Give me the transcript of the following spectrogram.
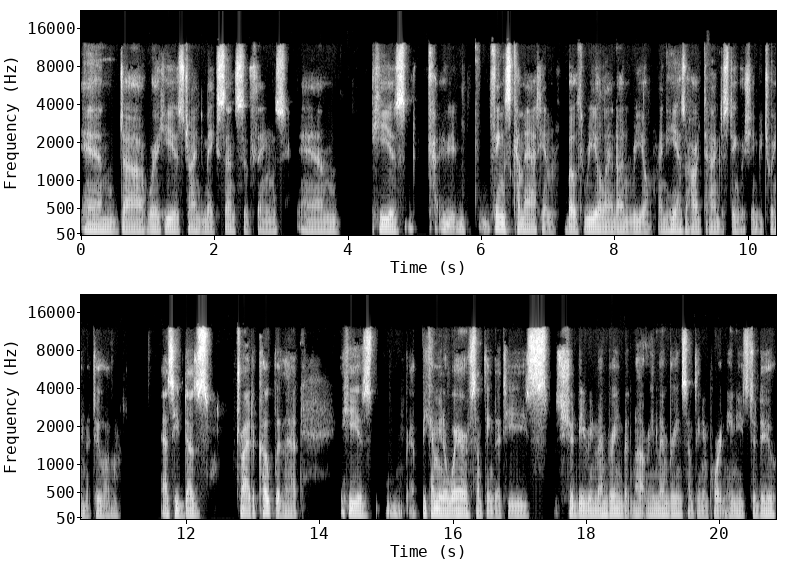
and uh, where he is trying to make sense of things, and he is things come at him both real and unreal, and he has a hard time distinguishing between the two of them. As he does try to cope with that he is becoming aware of something that he should be remembering but not remembering something important he needs to do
